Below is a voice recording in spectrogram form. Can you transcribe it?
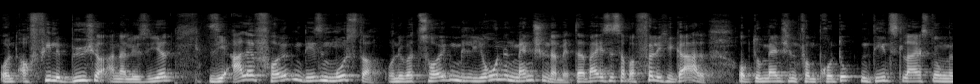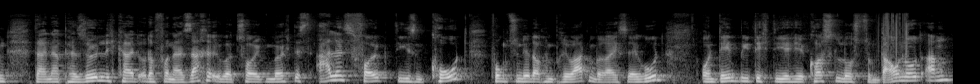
und auch viele Bücher analysiert. Sie alle folgen diesem Muster und überzeugen Millionen Menschen damit. Dabei ist es aber völlig egal, ob du Menschen von Produkten, Dienstleistungen, deiner Persönlichkeit oder von der Sache überzeugen möchtest. Alles folgt diesem Code, funktioniert auch im privaten Bereich sehr gut und den biete ich dir hier kostenlos zum Download an.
